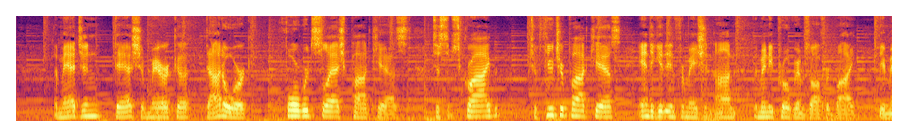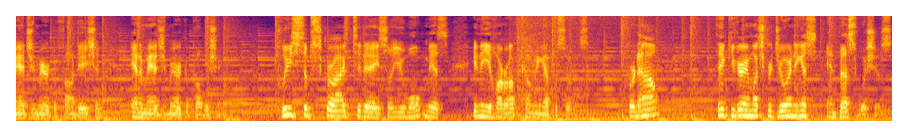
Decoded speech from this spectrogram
imagine-america.org forward slash podcast to subscribe to future podcasts and to get information on the many programs offered by the Imagine America Foundation and Imagine America Publishing. Please subscribe today so you won't miss any of our upcoming episodes. For now, thank you very much for joining us and best wishes.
